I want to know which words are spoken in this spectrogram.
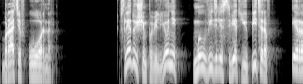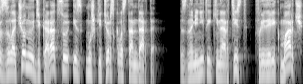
братьев Уорнер. В следующем павильоне мы увидели свет Юпитеров и раззолоченную декорацию из мушкетерского стандарта. Знаменитый киноартист Фредерик Марч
